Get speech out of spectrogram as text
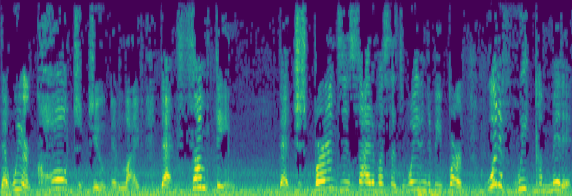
that we are called to do in life, that something that just burns inside of us that's waiting to be birthed? What if we committed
